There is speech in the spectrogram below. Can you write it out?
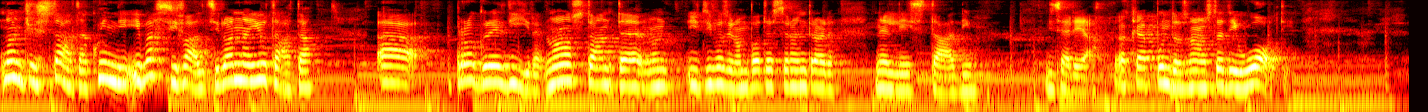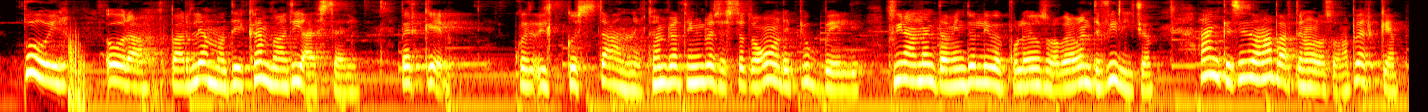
non c'è stata, quindi i passi falsi lo hanno aiutata a progredire, nonostante non, i tifosi non potessero entrare negli stadi di Serie A, perché appunto sono stati vuoti. Poi, ora parliamo dei campionati esteri, perché quest'anno il campionato inglese è stato uno dei più belli. Finalmente ha vinto il Liverpool e io sono veramente felice. Anche se da una parte non lo sono. Perché?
